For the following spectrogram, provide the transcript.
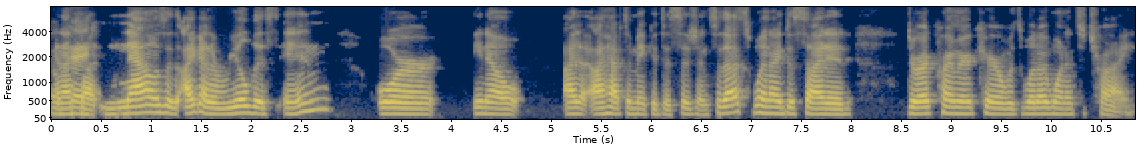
Okay. And I thought now is I got to reel this in or you know I, I have to make a decision. So that's when I decided direct primary care was what I wanted to try.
